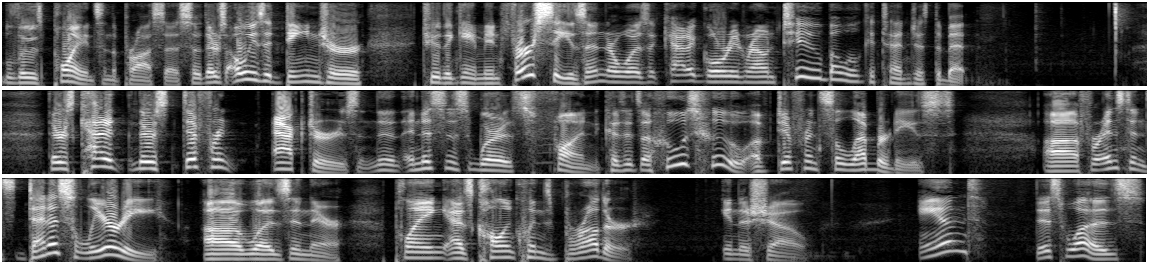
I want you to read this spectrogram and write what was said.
lose points in the process. So there's always a danger to the game. In first season, there was a category in round two, but we'll get to that in just a bit. There's cate- there's different actors, and, th- and this is where it's fun because it's a who's who of different celebrities. Uh, for instance, Denis Leary uh, was in there playing as Colin Quinn's brother in the show. And this was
